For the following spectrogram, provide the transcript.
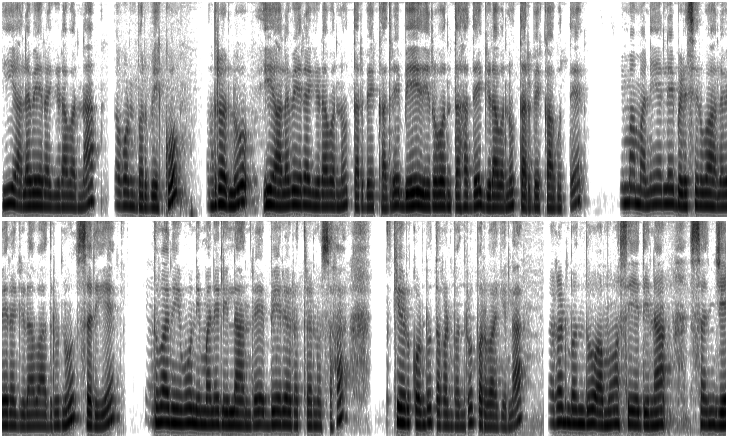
ಈ ಅಲವೇರಾ ಗಿಡವನ್ನು ತಗೊಂಡು ಬರಬೇಕು. ಅದರಲ್ಲೂ ಈ ಅಲವೇರಾ ಗಿಡವನ್ನು ತರಬೇಕಾದ್ರೆ ಬೇರಿರುವಂತಹದೇ ಗಿಡವನ್ನು ತರಬೇಕಾಗುತ್ತೆ. ನಿಮ್ಮ ಮನೆಯಲ್ಲೇ ಬೆಳೆಸಿರುವ ಅಲವೇರಾ ಗಿಡವಾದ್ರೂ ಸರಿಯೇ. ಅಥವಾ ನೀವು ನಿಮ್ಮ ಮನೇಲಿ ಇಲ್ಲ ಅಂದರೆ ಬೇರೆಯವ್ರ ಹತ್ರನೂ ಸಹ ಕೇಳಿಕೊಂಡು ತಗೊಂಡು ಬಂದರೂ ಪರವಾಗಿಲ್ಲ. ತಗೊಂಡು ಬಂದು ಅಮಾವಾಸ್ಯೆಯ ದಿನ ಸಂಜೆ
